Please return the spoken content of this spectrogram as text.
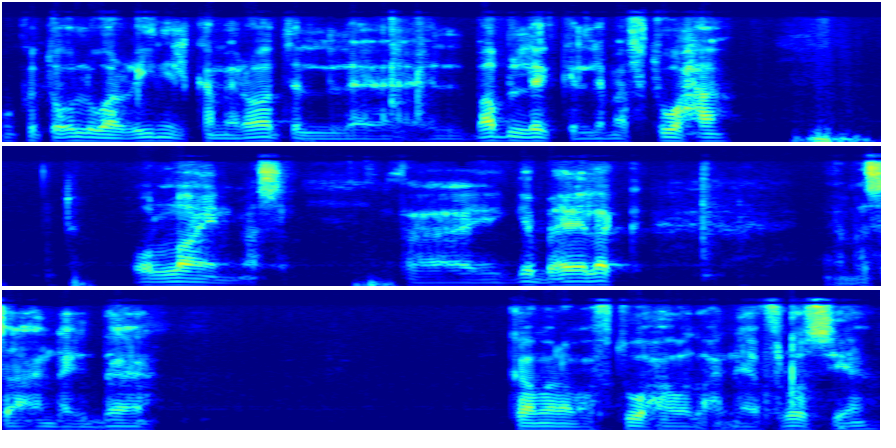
ممكن تقول له وريني الكاميرات ال public اللي مفتوحة اونلاين مثلا فيجيبها لك. يعني مثلا عندك ده كاميرا مفتوحة واضح إن هي في روسيا.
